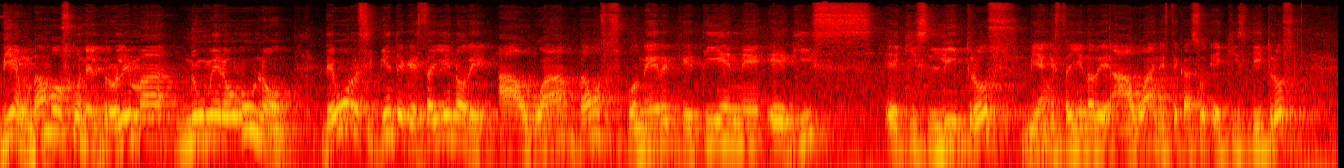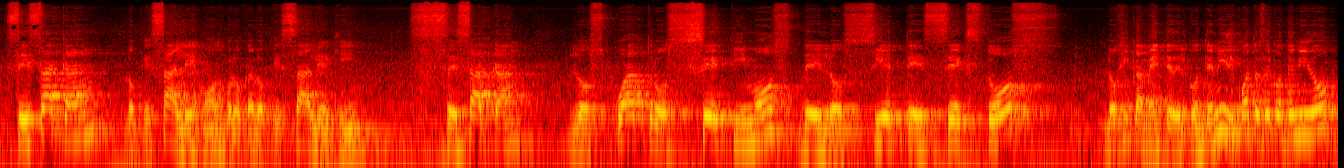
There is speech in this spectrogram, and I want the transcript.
Bien, vamos con el problema número uno. De un recipiente que está lleno de agua, vamos a suponer que tiene X, X litros, bien, está lleno de agua, en este caso X litros. Se sacan lo que sale, vamos a colocar lo que sale aquí, se sacan los cuatro séptimos de los siete sextos, lógicamente del contenido. ¿Y cuánto es el contenido?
